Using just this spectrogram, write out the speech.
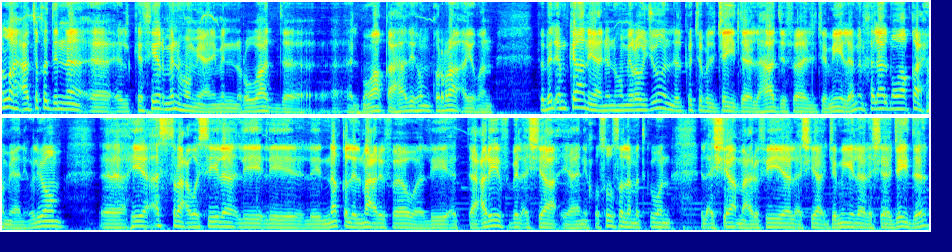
والله أعتقد إن آه، الكثير منهم يعني من رواد آه، المواقع هذه هم قراء أيضا. فبالإمكان يعني إنهم يروجون للكتب الجيدة الهادفة الجميلة من خلال مواقعهم يعني. واليوم آه، هي أسرع وسيلة ل- ل- لنقل المعرفة وللتعريف بالأشياء يعني خصوصا لما تكون الأشياء معرفية، الأشياء جميلة، الأشياء جيدة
